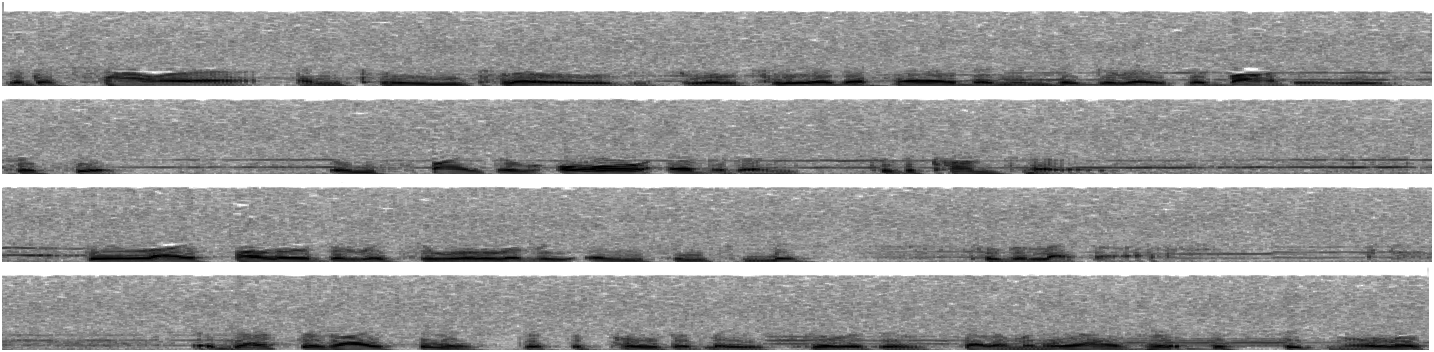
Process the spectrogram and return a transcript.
that a shower and clean clothes will clear the head and invigorate the body persists in spite of all evidence to the contrary. Still, I followed the ritual of the ancient myths to the letter. Just as I finished the supposedly curative ceremony, I heard the signal of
